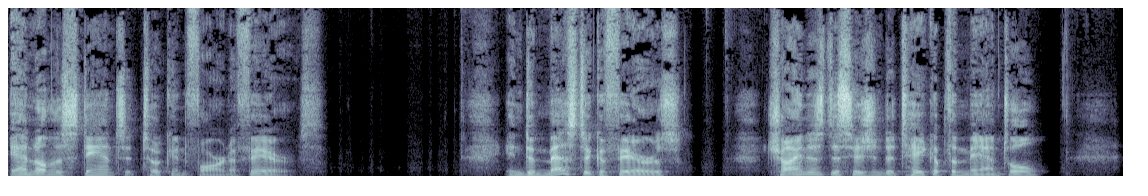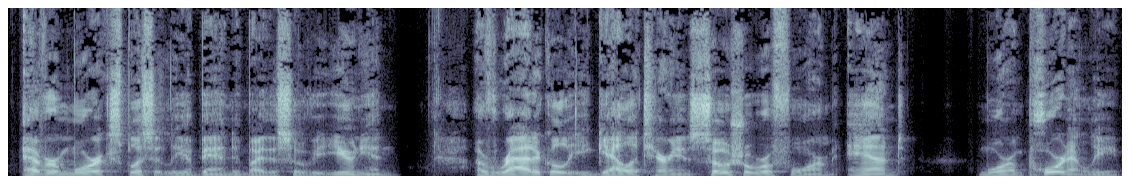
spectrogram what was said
and on the stance it took in foreign affairs. In domestic affairs, China's decision to take up the mantle, ever more explicitly abandoned by the Soviet Union, of radical egalitarian social reform and, more importantly,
